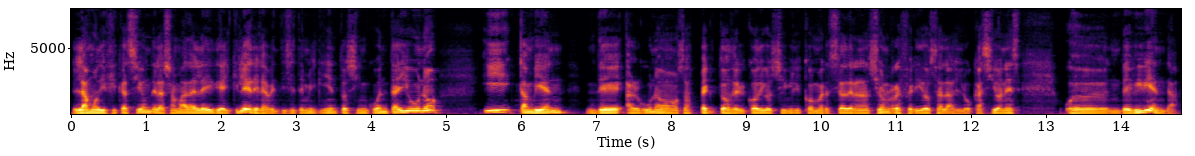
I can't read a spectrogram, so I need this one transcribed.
la modificación de la llamada ley de alquileres, la 27.551, y también de algunos aspectos del Código Civil y Comercial de la Nación referidos a las locaciones eh, de vivienda.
